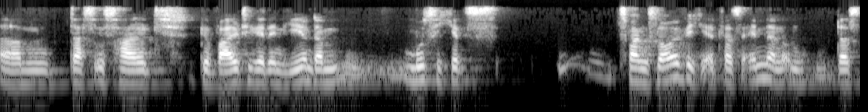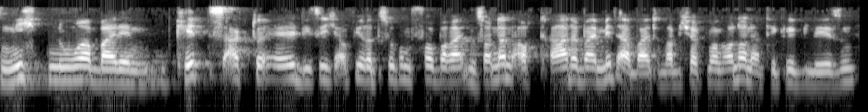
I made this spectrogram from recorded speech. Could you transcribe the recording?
ähm, das ist halt gewaltiger denn je. Und da muss ich jetzt zwangsläufig etwas ändern und das nicht nur bei den Kids aktuell, die sich auf ihre Zukunft vorbereiten, sondern auch gerade bei Mitarbeitern. Da habe ich heute Morgen auch noch einen Artikel gelesen,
